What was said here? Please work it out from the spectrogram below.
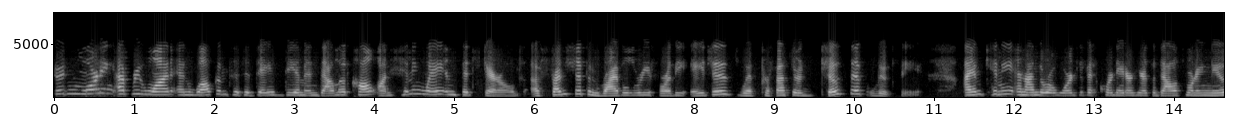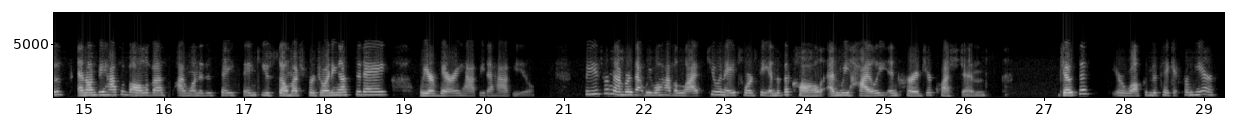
Good morning, everyone, and welcome to today's DMN download call on Hemingway and Fitzgerald, a friendship and rivalry for the ages with Professor Joseph Luzzi. I am Kimmy, and I'm the rewards event coordinator here at the Dallas Morning News. And on behalf of all of us, I wanted to say thank you so much for joining us today. We are very happy to have you. Please remember that we will have a live Q&A towards the end of the call, and we highly encourage your questions. Joseph, you're welcome to take it from here.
